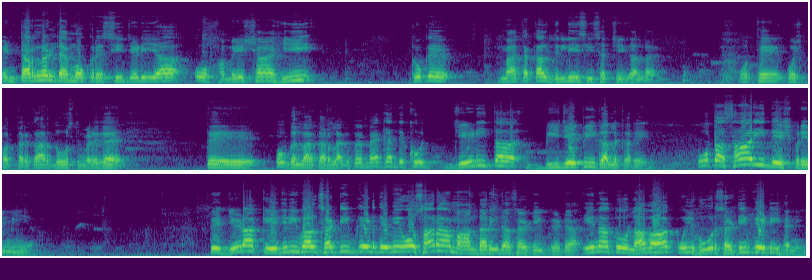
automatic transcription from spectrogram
ਇੰਟਰਨਲ ਡੈਮੋਕ੍ਰੇਸੀ ਜਿਹੜੀ ਆ, ਉਹ ਹਮੇਸ਼ਾ ਹੀ, ਕਿਉਂਕਿ ਮੈਂ ਤਾਂ ਕੱਲ ਦਿੱਲੀ ਸੀ, ਸੱਚੀ ਗੱਲ ਹੈ। ਉੱਥੇ ਕੁਝ ਪੱਤਰਕਾਰ ਦੋਸਤ ਮਿਲ ਗਏ ਤੇ ਉਹ ਗੱਲਾਂ ਕਰਨ ਲੱਗ ਪਏ। ਮੈਂ ਕਿਹਾ ਦੇਖੋ, ਜਿਹੜੀ ਤਾਂ ਬੀਜੇਪੀ ਗੱਲ ਕਰੇ, ਉਹ ਤਾਂ ਸਾਰੀ ਦੇਸ਼ ਪ੍ਰੇਮੀ ਆ। ਤੇ ਜਿਹੜਾ ਕੇਜਰੀਵਾਲ ਸਰਟੀਫਿਕੇਟ ਦੇਵੇ, ਉਹ ਸਾਰਾ ਇਮਾਨਦਾਰੀ ਦਾ ਸਰਟੀਫਿਕੇਟ ਆ। ਇਹਨਾਂ ਤੋਂ ਇਲਾਵਾ ਕੋਈ ਹੋਰ ਸਰਟੀਫਿਕੇਟ ਹੀ ਹੈ ਨਹੀਂ।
